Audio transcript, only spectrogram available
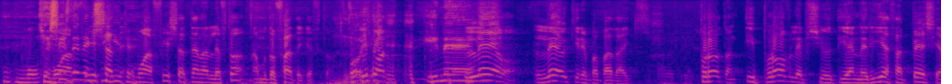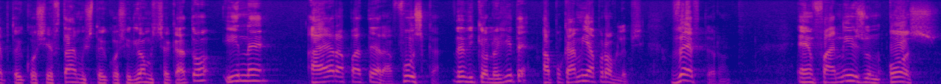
Μου, και εσείς μου δεν αφήσατε, εξηγείτε. μου αφήσατε ένα λεπτό να μου το φάτε και αυτό. λοιπόν, Είναι. λέω, λέω κύριε Παπαδάκη, πρώτον, η πρόβλεψη ότι η ανεργία θα πέσει από το 27,5% στο 22,5% είναι αέρα πατέρα, φούσκα. Δεν δικαιολογείται από καμία πρόβλεψη. Δεύτερον, εμφανίζουν ως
